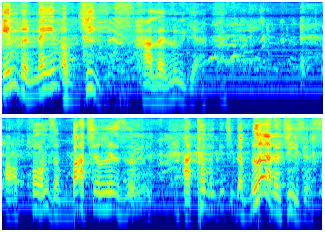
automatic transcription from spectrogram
In the name of Jesus. Hallelujah. All forms of botulism. I come against you. The blood of Jesus.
